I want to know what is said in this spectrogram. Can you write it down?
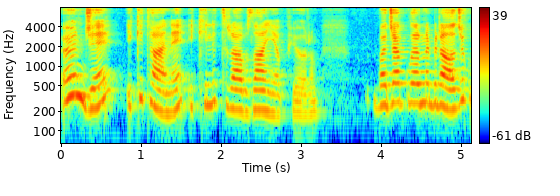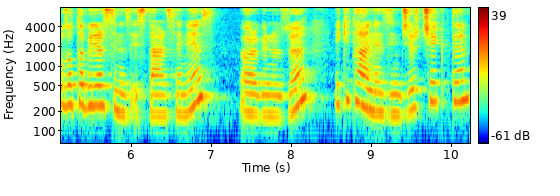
önce iki tane ikili trabzan yapıyorum. Bacaklarını birazcık uzatabilirsiniz isterseniz örgünüzün. İki tane zincir çektim.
